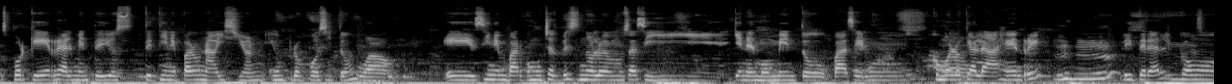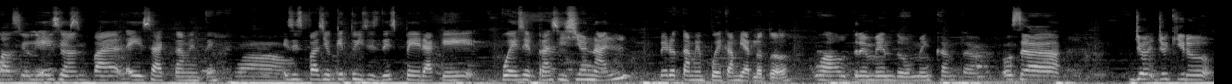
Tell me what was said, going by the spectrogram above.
es porque realmente Dios te tiene para una visión y un propósito. Wow. Eh, sin embargo, muchas veces no lo vemos así y en el momento va a ser un como lo que hablaba Henry, literal, como espacio ese exactamente. Wow. Ese espacio que tú dices de espera que puede ser transicional, pero también puede cambiarlo todo. Wow, tremendo, me encanta. O sea, yo, yo quiero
